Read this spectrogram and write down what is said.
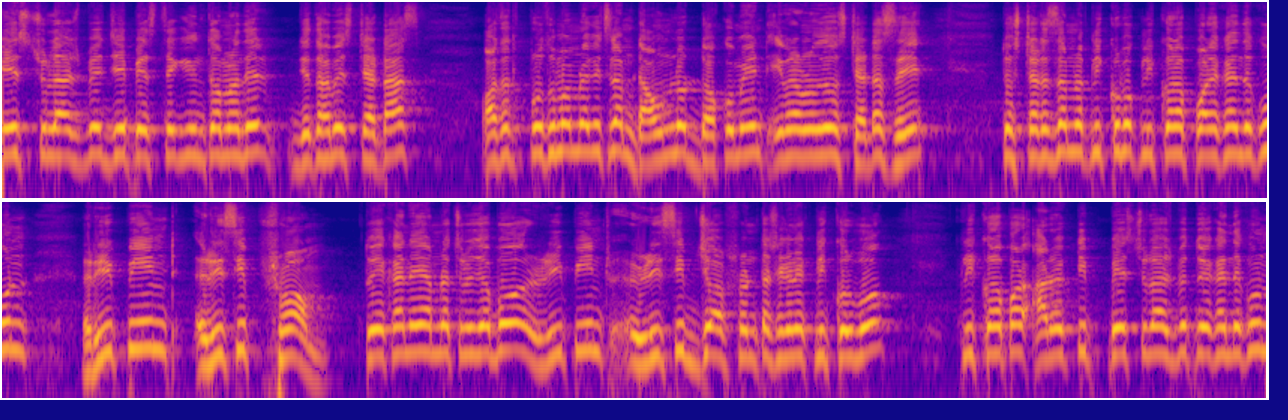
পেজ চলে আসবে। যে পেজ থেকে কিন্তু আমাদের যেতে হবে স্ট্যাটাস অর্থাৎ প্রথমে আমরা গেছিলাম ডাউনলোড ডকুমেন্ট এবার আমরা দেবো স্ট্যাটাসে তো স্ট্যাটাসে আমরা ক্লিক করব। ক্লিক করার পর এখানে দেখুন রিপ্রিন্ট রিসিপ্ট ফর্ম তো এখানে আমরা চলে যাব রিপ্রিন্ট রিসিপ্ট যে অপশনটা সেখানে ক্লিক করব। ক্লিক করার পর আরও একটি পেজ চলে আসবে। তো এখানে দেখুন,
